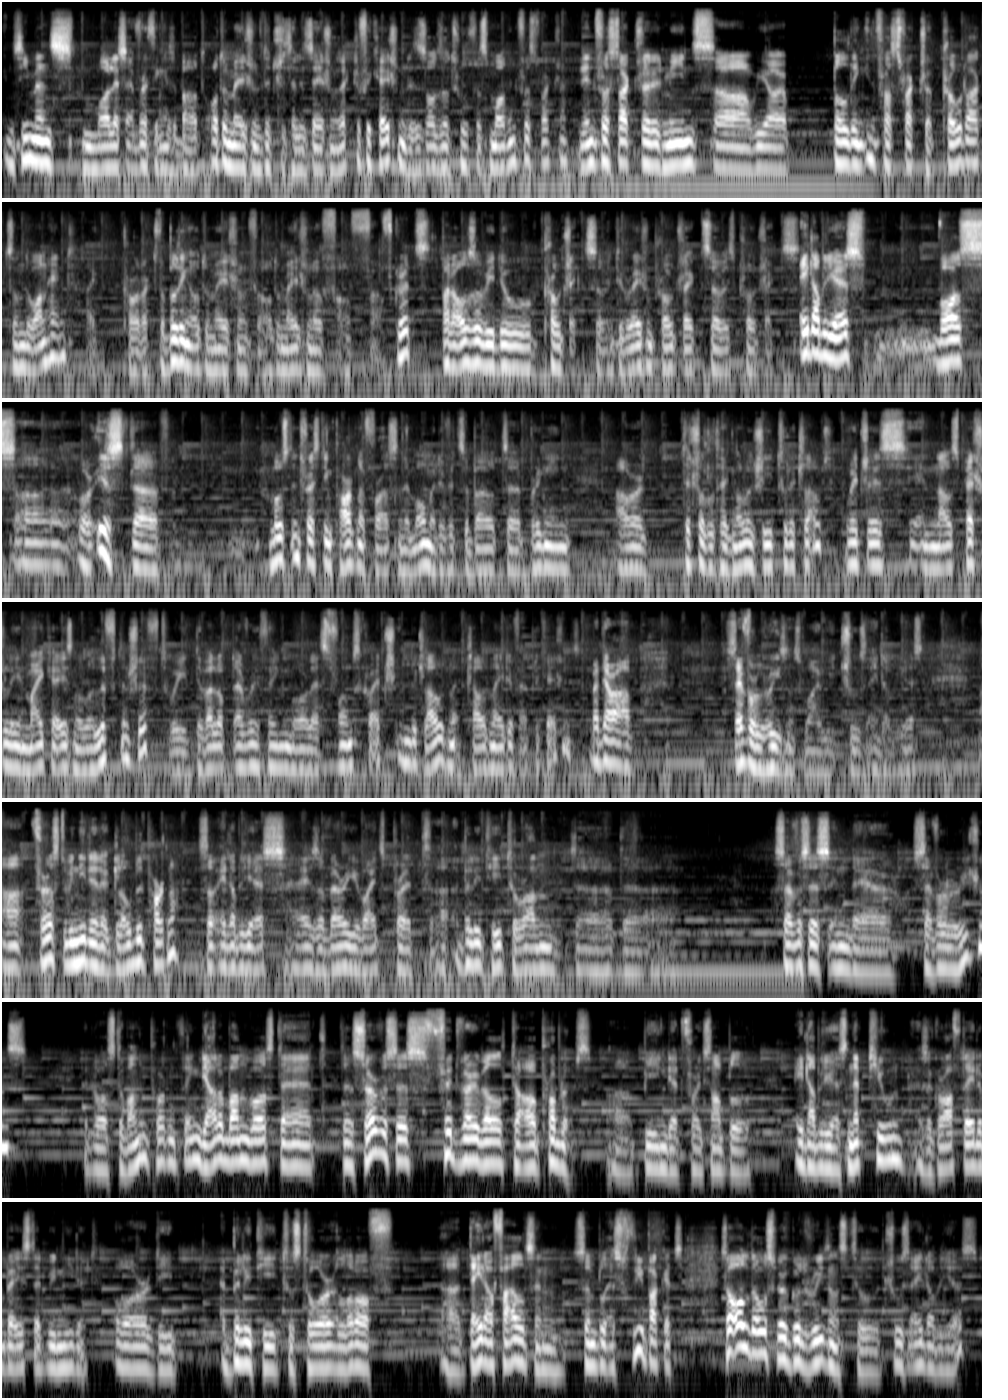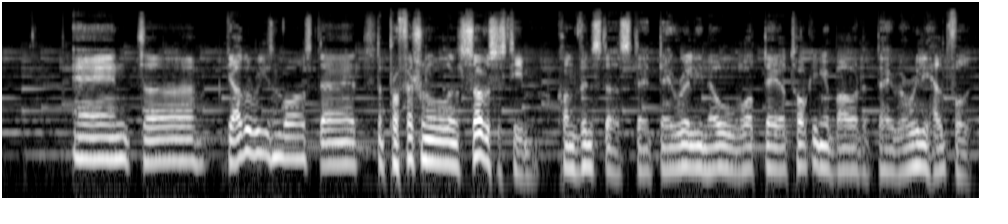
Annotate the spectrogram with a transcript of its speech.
In Siemens, more or less everything is about automation, digitalization, electrification. This is also true for smart infrastructure. In infrastructure, it means uh, we are building infrastructure products on the one hand, like products for building automation, for automation of, of, of grids, but also we do projects, so integration projects, service projects. AWS was uh, or is the most interesting partner for us in the moment if it's about uh, bringing our digital technology to the cloud, which is now, especially in my case, not a lift and shift. We developed everything more or less from scratch in the cloud, cloud native applications. But there are several reasons why we choose AWS. Uh, first, we needed a global partner. So AWS has a very widespread uh, ability to run the, the services in their several regions. It was the one important thing. The other one was that the services fit very well to our problems, uh, being that, for example, AWS Neptune as a graph database that we needed, or the ability to store a lot of uh, data files in simple S3 buckets. So all those were good reasons to choose AWS. And uh, the other reason was that the professional services team convinced us that they really know what they are talking about, that they were really helpful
